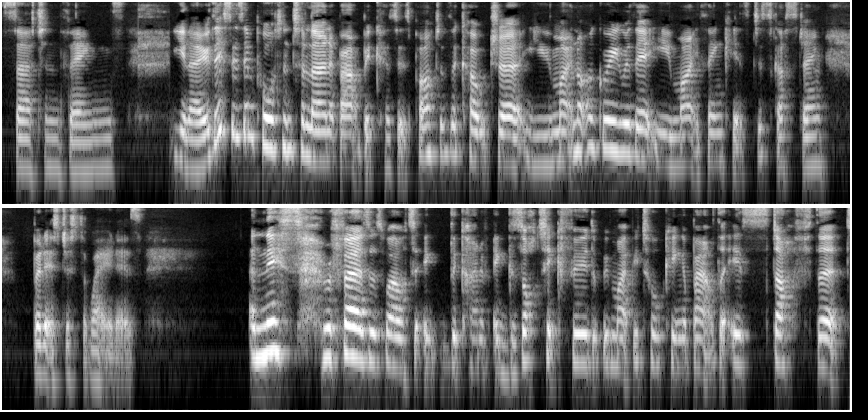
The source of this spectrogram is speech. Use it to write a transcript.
certain things. You know, this is important to learn about because it's part of the culture. You might not agree with it, you might think it's disgusting, but it's just the way it is. And this refers as well to the kind of exotic food that we might be talking about, that is stuff that,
